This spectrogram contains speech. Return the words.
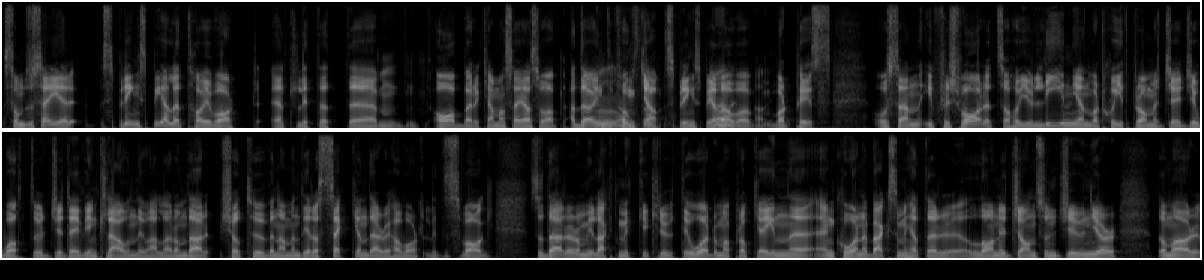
som du säger, springspelet har ju varit ett litet eh, aber, kan man säga så? Det har inte Mm, funkat. Springspel har varit, varit piss. Och sen i försvaret så har ju linjen varit skitbra med JJ Watt och Jadavian Clowney och alla de där kötthuvudena, men deras secondary har varit lite svag. Så där har de ju lagt mycket krut i år. De har plockat in eh, en cornerback som heter Lonnie Johnson Jr. De har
